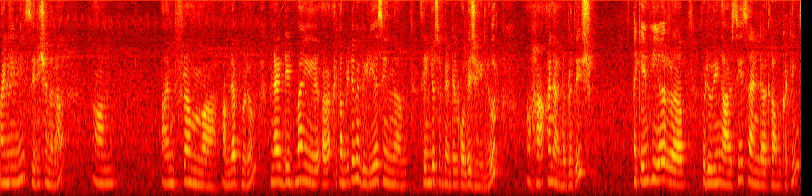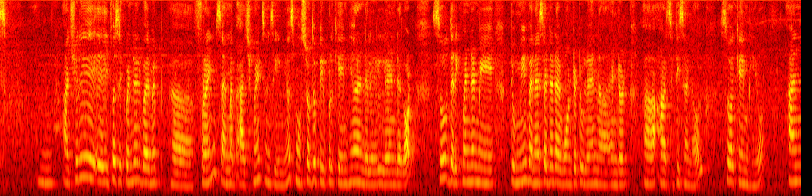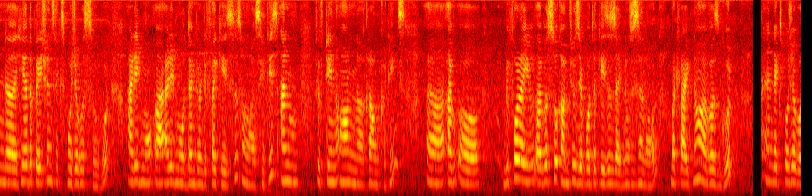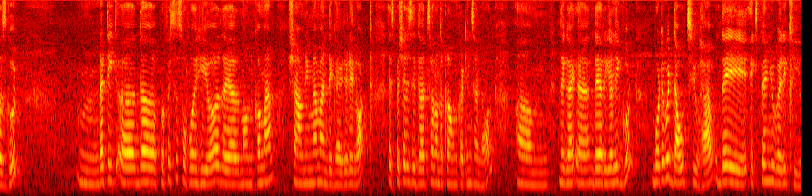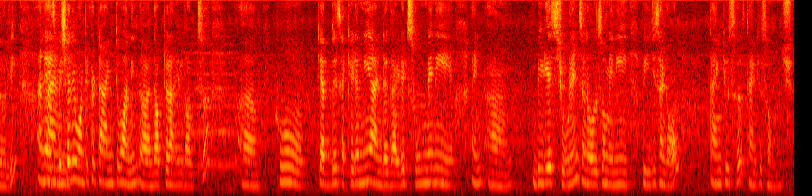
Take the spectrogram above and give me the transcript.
My name is Siri Chandana. Um, I'm from uh, Amlapuram and I did my, uh, I completed my BDS in um, St. Joseph Dental College, Helur uh, and Andhra Pradesh. I came here uh, for doing RCs and uh, crown cuttings. Mm, actually, it was recommended by my uh, friends and my batchmates and seniors. Most of the people came here and learned a lot. So they recommended me to me when I said that I wanted to learn uh, uh, RCTs and all. So I came here, and uh, here the patient's exposure was so good. I did more. Uh, I did more than 25 cases on RCTs and 15 on uh, crown cuttings. Uh, I've, uh, before I, I was so confused about the cases diagnosis and all, but right now I was good, and the exposure was good. Mm, the, teach, uh, the professors over here, they are Monica ma'am, Shavni ma'am, and they guided a lot, especially Siddharth sir on the crown cuttings and all. Um, they, gui- uh, they are really good. Whatever doubts you have, they explain you very clearly. And I especially wanted to thank to Anil, uh, Dr. Anil Gaut sir, um, who kept this academy and uh, guided so many and, um, BDS students and also many PGs and all. Thank you, sir. Thank you so much.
